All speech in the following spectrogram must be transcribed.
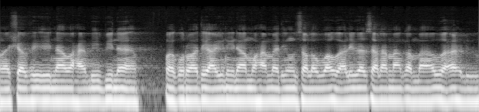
وشفينا وحبيبنا wa qurrati ayunina Muhammadin sallallahu alaihi wasallam kama wa ahlu.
